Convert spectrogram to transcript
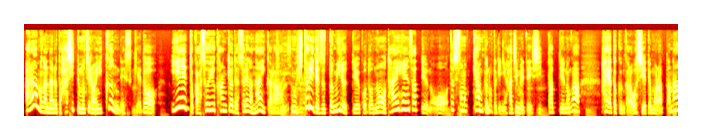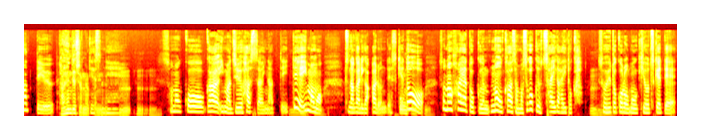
アラームが鳴ると走ってもちろん行くんですけど、家とかそういう環境ではそれがないから、そうね。もう一人でずっと見るっていうことの大変さっていうのを、私そのキャンプの時に初めて知ったっていうのが、隼人くんから教えてもらったなっていう、大変ですよね、ですね。うんうんうん。その子が今18歳になっていて、今もつながりがあるんですけど、うんうんうんその隼人くんのお母さんもすごく災害とか、うんそういうところも気をつけて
